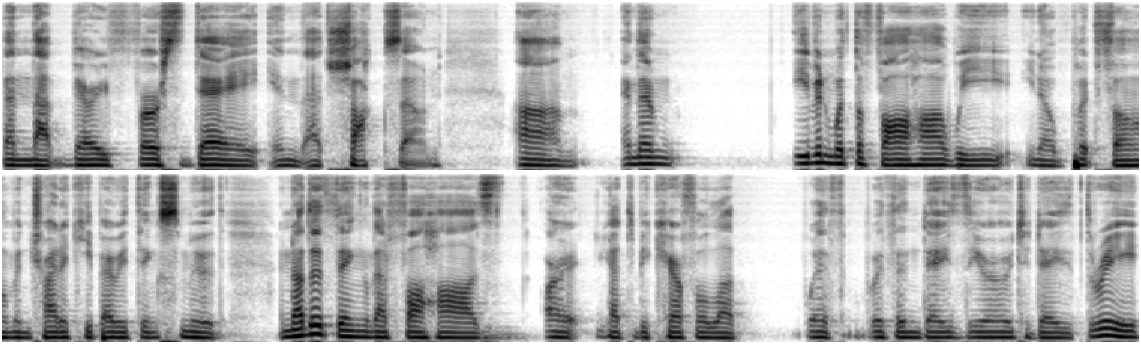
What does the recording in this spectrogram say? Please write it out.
than that very first day in that shock zone. Um, and then even with the faja, we you know put foam and try to keep everything smooth. Another thing that fajas are you have to be careful of with within day zero to day three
